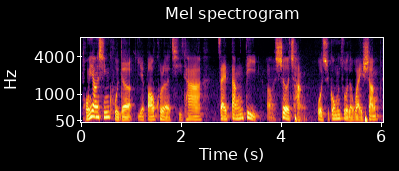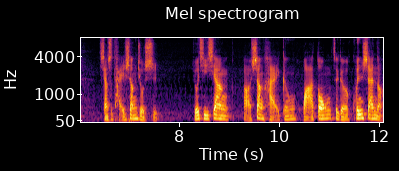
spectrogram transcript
同样辛苦的，也包括了其他在当地呃设厂或是工作的外商，像是台商就是，尤其像啊、上海跟华东这个昆山呢、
